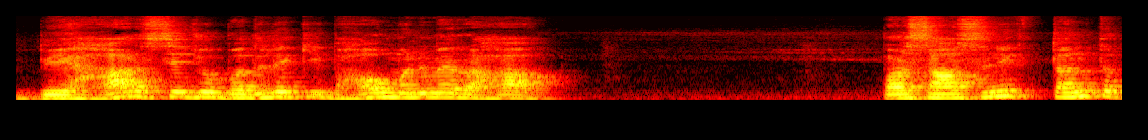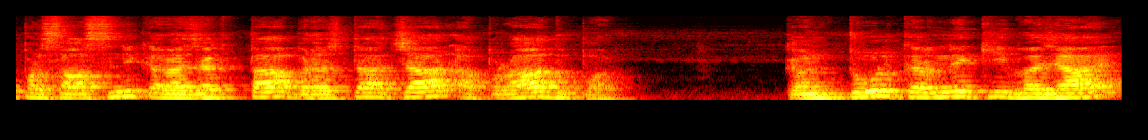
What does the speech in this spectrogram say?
बिहार से जो बदले की भाव मन में रहा, प्रशासनिक तंत्र, प्रशासनिक अराजकता, भ्रष्टाचार, अपराध पर कंट्रोल करने की बजाय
